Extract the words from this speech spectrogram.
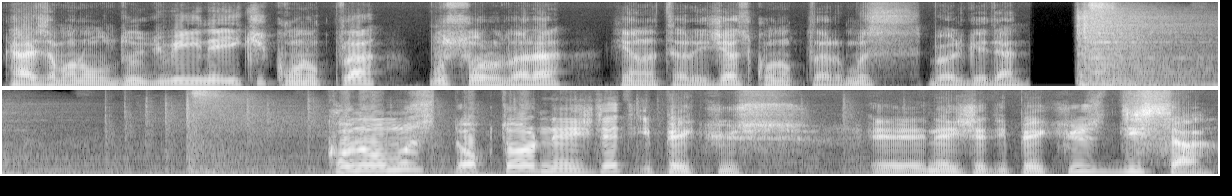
Her zaman olduğu gibi yine iki konukla bu sorulara yanıt arayacağız konuklarımız bölgeden. Konuğumuz Doktor Necdet İpekyüz. Ee, Necdet İpekyüz DİSA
